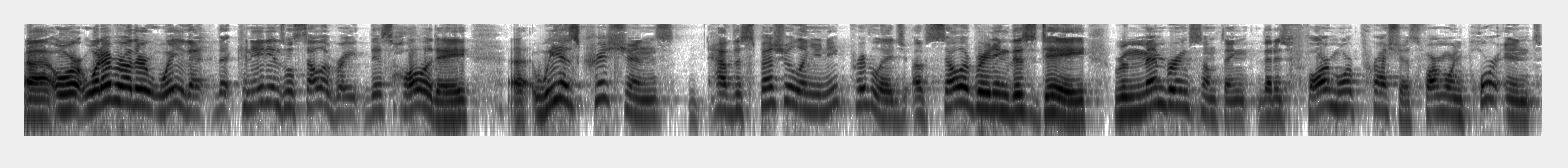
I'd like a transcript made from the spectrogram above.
Uh, or whatever other way that, that Canadians will celebrate this holiday uh, we as Christians have the special and unique privilege of celebrating this day, remembering something that is far more precious, far more important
